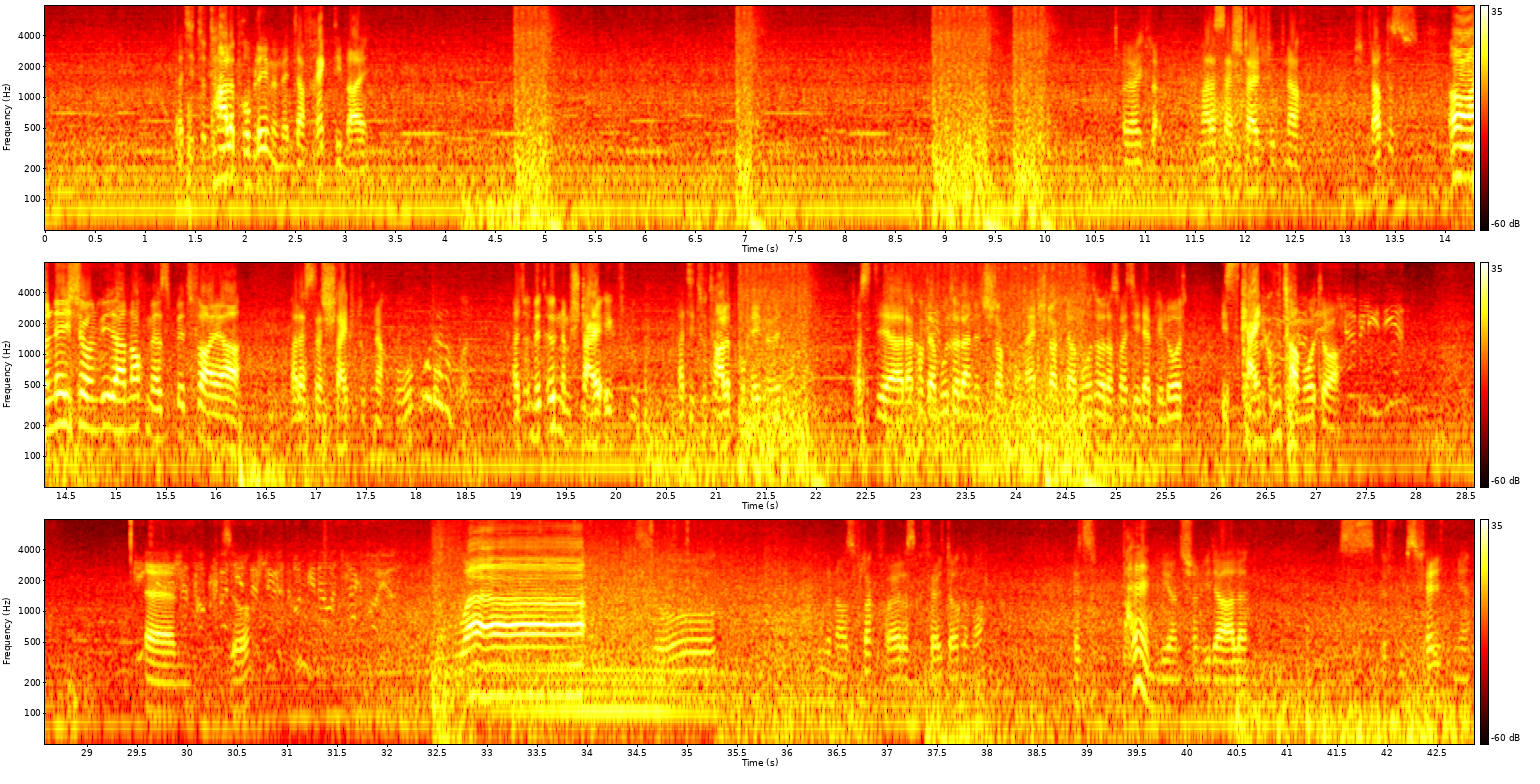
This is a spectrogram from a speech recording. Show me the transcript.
Da hat sie totale Probleme mit, da freckt die bei. Oder ich glaube, war das der Steilflug nach... Ich glaube, das... Oh, nicht schon wieder noch mehr Spitfire. War das der Steilflug nach oben oder nach unten? Also mit irgendeinem Steilflug hat sie totale Probleme mit. Dass der, da kommt der Motor dann ins Stock. Und ein stockender Motor, das weiß jeder Pilot, ist kein guter Motor. Ähm, so. Wow. So. Ungenaues Flakfeuer, das gefällt doch immer. Jetzt ballen wir uns schon wieder alle. Das missfällt mir.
